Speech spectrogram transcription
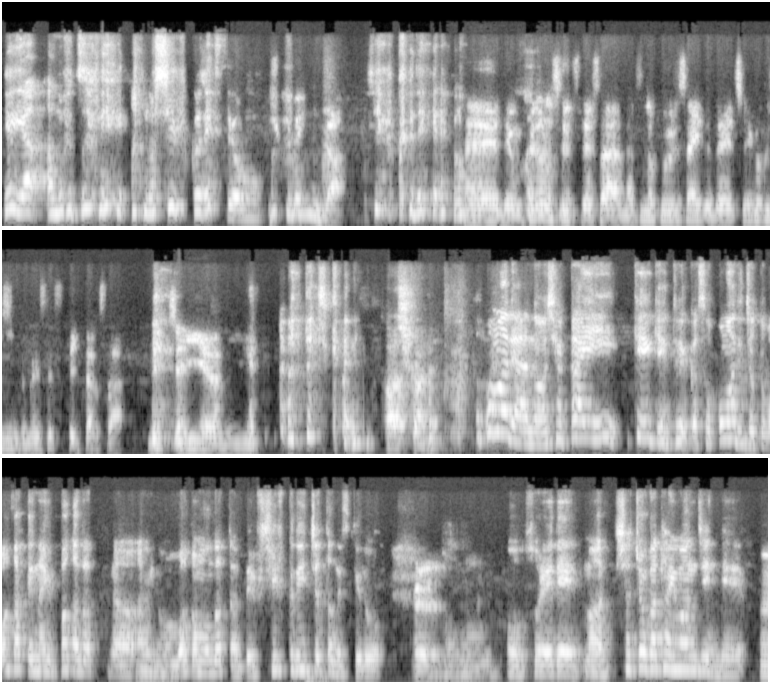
いやいや、あの、普通に、あの、私服ですよ、も服でいいんだ。う。私服で、えー、でも黒のスーツでさ、夏のプールサイドで中国人と面接って言ったらさ、めっちゃいい絵なのにね。確かに。確かに。そこまであの社会経験というか、そこまでちょっと分かってないバカだった、あのうん若者だったんで、私服で行っちゃったんですけど、えあーのそうそれで、まあ、社長が台湾人で、うん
